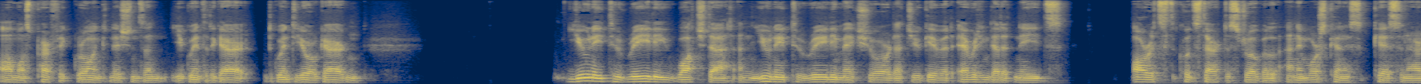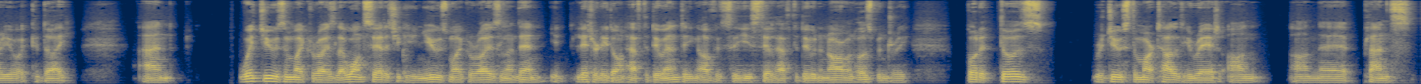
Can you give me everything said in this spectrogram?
almost perfect growing conditions and you go into the garden, go into your garden, you need to really watch that and you need to really make sure that you give it everything that it needs or it could start to struggle and in worst case scenario it could die. And with using mycorrhizal, I won't say that you can use mycorrhizal and then you literally don't have to do anything. Obviously you still have to do the normal husbandry, but it does reduce the mortality rate on on uh, plants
